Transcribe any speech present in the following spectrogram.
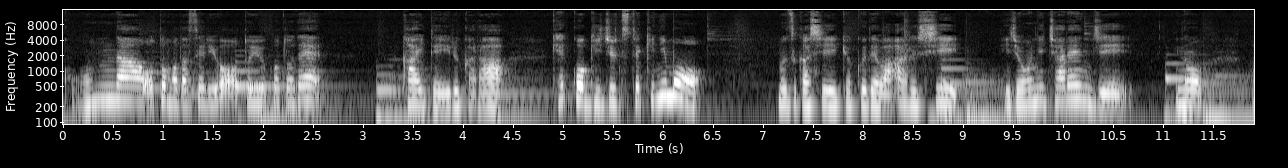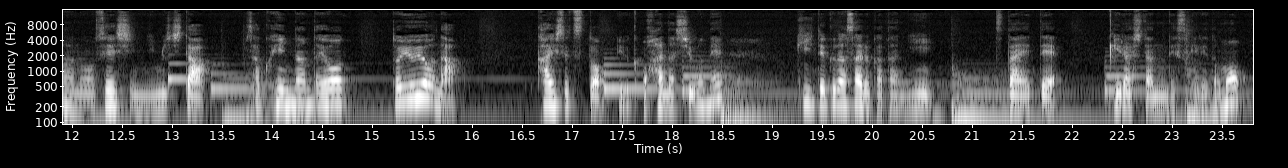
こんな音も出せるよということで書いているから結構技術的にも難しい曲ではあるし非常にチャレンジのあの精神に満ちた作品なんだよというような解説というかお話をね聞いてくださる方に伝えていらしたんですけれども。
